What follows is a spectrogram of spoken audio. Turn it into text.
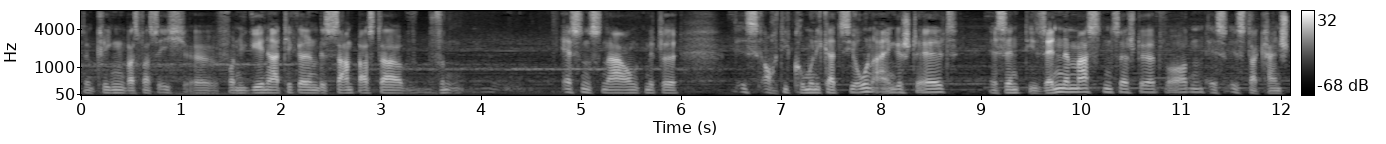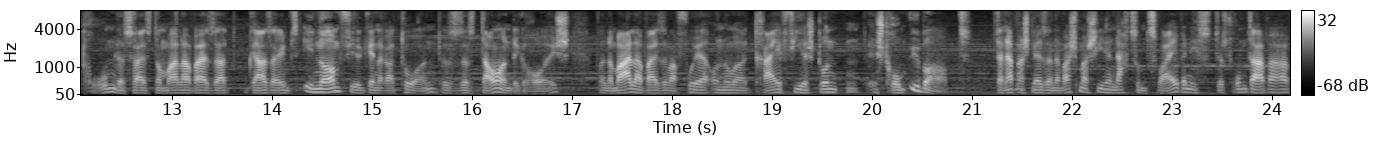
sie kriegen, was was ich, äh, von Hygieneartikeln bis Zahnpasta, von Essensnahrung, Mittel, ist auch die Kommunikation eingestellt. Es sind die Sendemasten zerstört worden. Es ist da kein Strom. Das heißt, normalerweise hat Gaza enorm viele Generatoren. Das ist das dauernde Geräusch. Weil normalerweise war vorher auch nur mal drei, vier Stunden Strom überhaupt. Dann hat man schnell seine Waschmaschine nachts um zwei, wenn der Strom da war,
